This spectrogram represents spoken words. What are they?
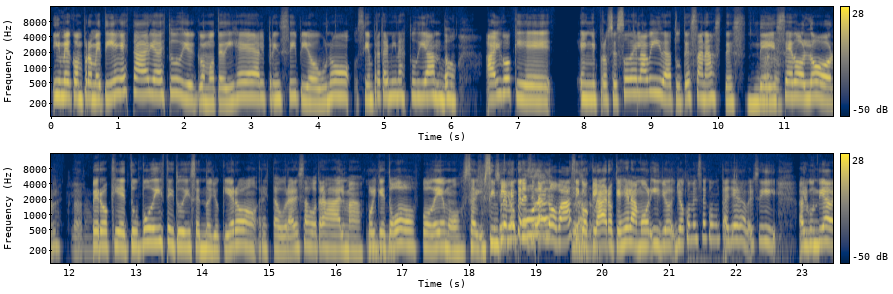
Y me comprometí en esta área de estudio y como te dije al principio, uno siempre termina estudiando algo que en el proceso de la vida tú te sanaste de ese dolor, pero que tú pudiste y tú dices, no, yo quiero restaurar esas otras almas, porque todos podemos, simplemente necesitan lo básico, claro. que es el amor. Y yo, yo comencé con un taller a ver si algún día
